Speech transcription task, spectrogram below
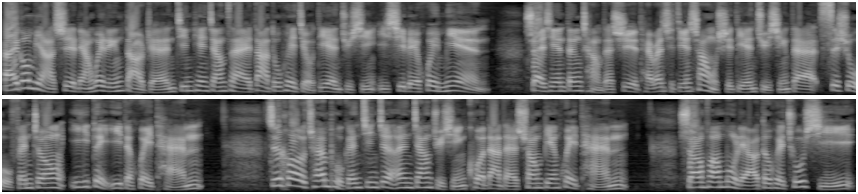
白宫表示，两位领导人今天将在大都会酒店举行一系列会面。率先登场的是台湾时间上午十点举行的四十五分钟一对一的会谈。之后，川普跟金正恩将举行扩大的双边会谈，双方幕僚都会出席。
